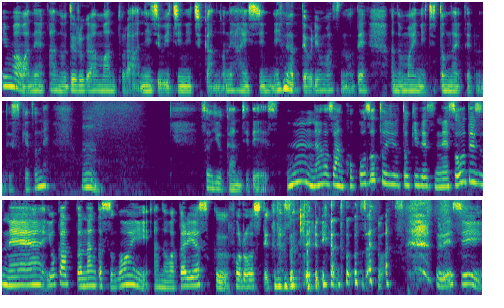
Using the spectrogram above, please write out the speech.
今はね、あの、ドゥルガーマントラ21日間のね、配信になっておりますので、あの、毎日唱えてるんですけどね。うん。そういう感じです。うん、なおさん、ここぞという時ですね。そうですね。よかった。なんかすごい、あの、わかりやすくフォローしてくださって ありがとうございます。嬉しい。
